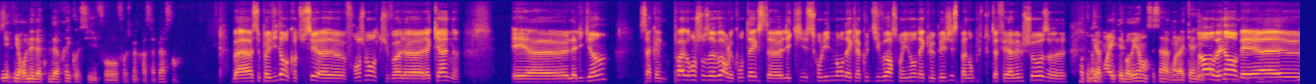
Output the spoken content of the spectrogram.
Il, renaît de la Coupe d'Afrique aussi, il faut, faut, se mettre à sa place. Hein. Bah, c'est pas évident. Quand tu sais, euh, franchement, tu vois la, la Cannes et euh, la Ligue 1, ça a quand même pas grand chose à voir. Le contexte, euh, ce qu'on lui demande avec la Côte d'Ivoire, ce qu'on lui demande avec le PSG, c'est pas non plus tout à fait la même chose. En tout cas, avant, il était brillant, c'est ça, avant la Cannes. Non, mais non, mais. Euh,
